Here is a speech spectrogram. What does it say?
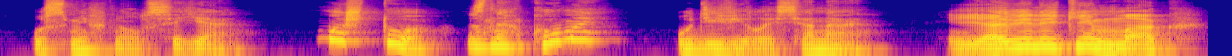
– усмехнулся я. «Мы что, знакомы?» – удивилась она. «Я великий маг»,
